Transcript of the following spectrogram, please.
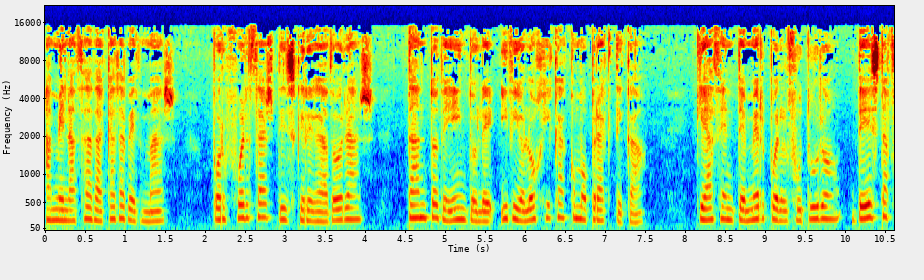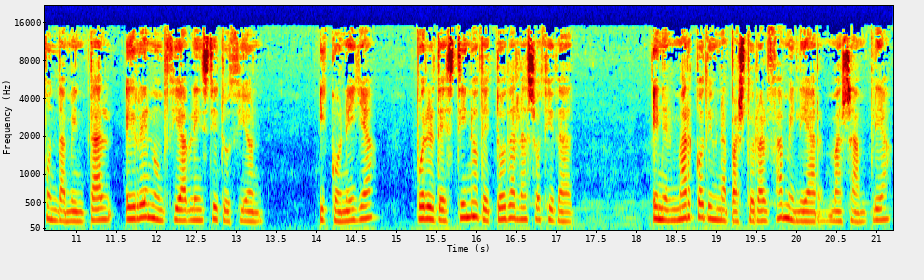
amenazada cada vez más por fuerzas disgregadoras tanto de índole ideológica como práctica, que hacen temer por el futuro de esta fundamental e irrenunciable institución, y con ella por el destino de toda la sociedad. En el marco de una pastoral familiar más amplia,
